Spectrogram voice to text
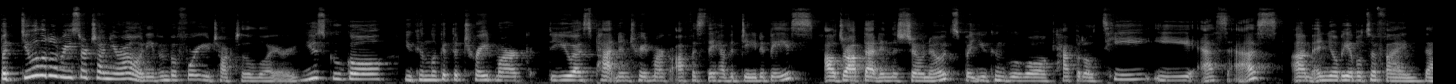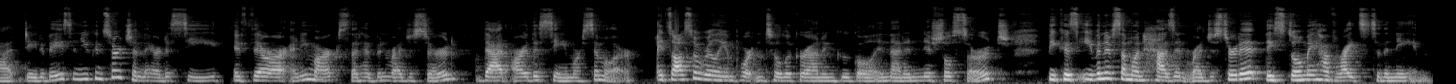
But do a little research on your own, even before you talk to the lawyer. Use Google. You can look at the trademark, the US Patent and Trademark Office, they have a database. I'll drop that in the show notes, but you can Google capital T E S S, um, and you'll be able to find that database. And you can search in there to see if there are any marks that have been registered that are the same or similar. It's also really important to look around in Google in that initial search because even if someone hasn't registered it, they still may have rights to the name.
